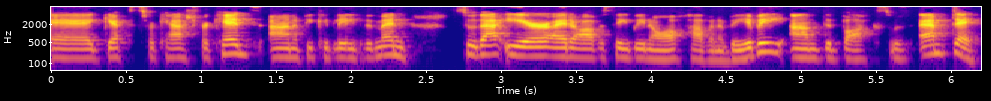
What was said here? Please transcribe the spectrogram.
uh, gifts for cash for kids, and if you could leave them in." So that year I'd obviously been off having a baby, and the box was empty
